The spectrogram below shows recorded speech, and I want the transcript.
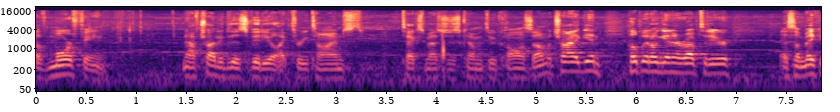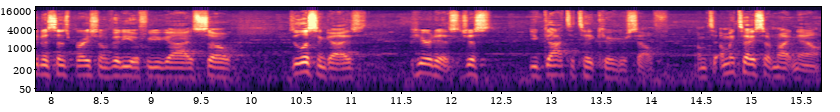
of morphine. Now I've tried to do this video like three times. Text messages coming through calling. So I'm gonna try again. Hope I don't get interrupted here as I'm making this inspirational video for you guys. So, so listen guys, here it is. Just you got to take care of yourself. I'm, tell you something right now.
